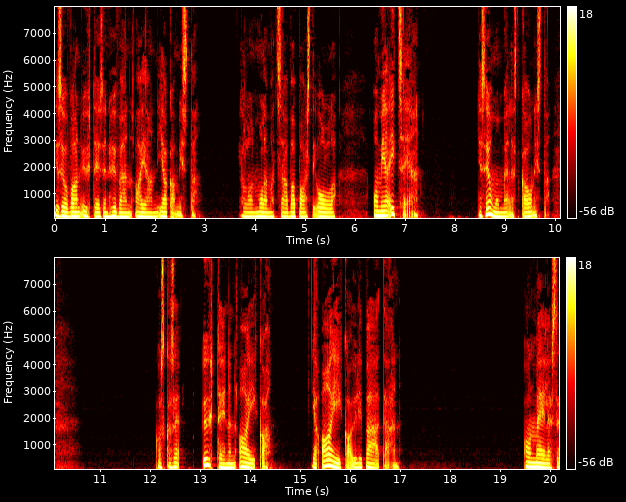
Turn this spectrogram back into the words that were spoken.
Ja se on vain yhteisen hyvän ajan jakamista – jolloin molemmat saa vapaasti olla omia itseään. Ja se on mun mielestä kaunista, koska se yhteinen aika ja aika ylipäätään on meille se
